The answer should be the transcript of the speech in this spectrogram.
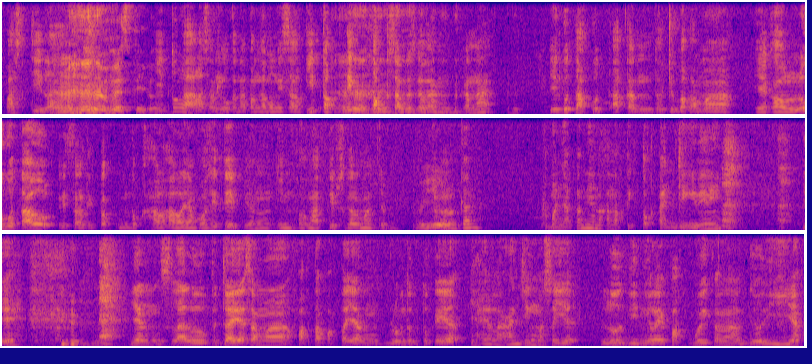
Pastilah. Pasti lah itulah alasan gue kenapa nggak mau nginstal TikTok TikTok sampai sekarang. Karena ya gue takut akan terjebak sama ya kalau lu gue tahu install TikTok untuk hal-hal yang positif yang informatif segala macam Iya. cuman kan kebanyakan nih anak-anak TikTok anjing ini nih. Ya. Yang selalu percaya sama fakta-fakta yang belum tentu kayak ya elah anjing masa ya lu dinilai fuckboy karena zodiak?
